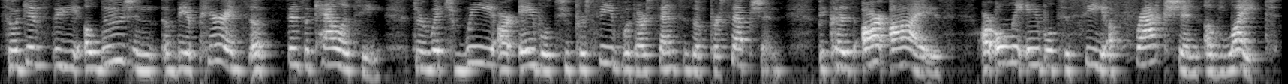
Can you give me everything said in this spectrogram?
so it gives the illusion of the appearance of physicality through which we are able to perceive with our senses of perception because our eyes are only able to see a fraction of light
